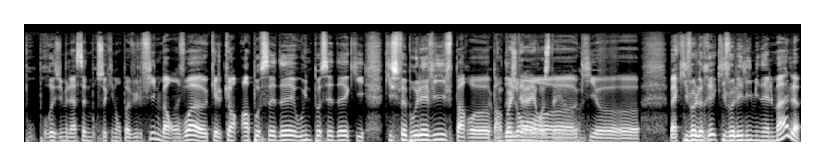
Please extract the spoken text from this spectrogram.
pour- pour résumer la scène pour ceux qui n'ont pas vu le film, bah, on voit euh, quelqu'un un possédé ou une possédée qui, qui se fait brûler vif par, euh, par des gens euh, qui, euh, bah, qui, veulent ré- qui veulent éliminer le mal.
